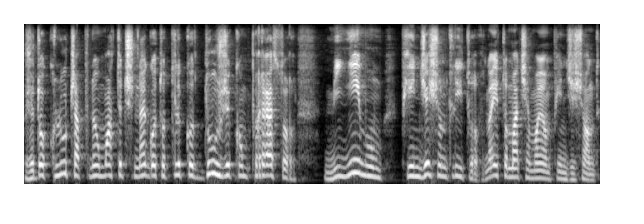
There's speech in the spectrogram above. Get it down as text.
że do klucza pneumatycznego to tylko duży kompresor, minimum 50 litrów. No i tu macie moją 50,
